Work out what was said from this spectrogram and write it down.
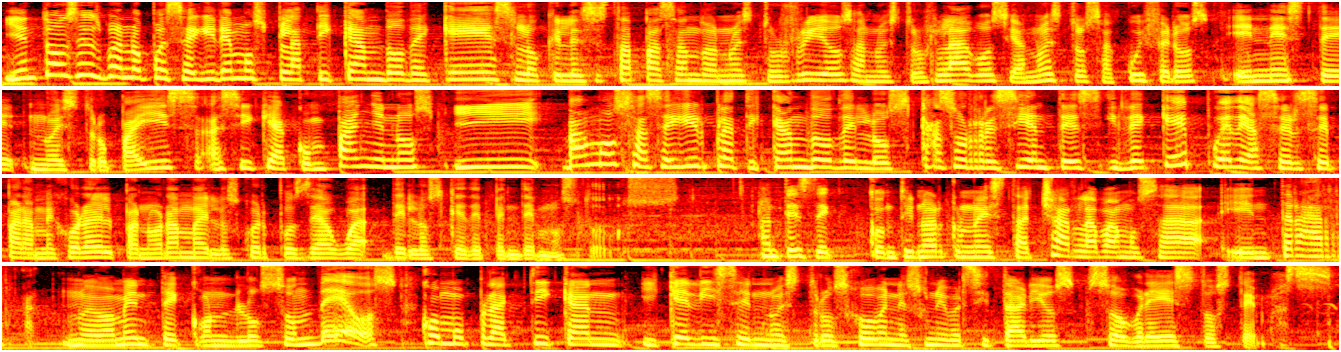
Y entonces, bueno, pues seguiremos platicando de qué es lo que les está pasando a nuestros ríos, a nuestros lagos y a nuestros acuíferos en este nuestro país. Así que acompáñenos y vamos a seguir platicando de los casos recientes y de qué puede hacerse para mejorar el panorama de los cuerpos de agua de los que dependemos todos. Antes de continuar con esta charla, vamos a entrar nuevamente con los sondeos, cómo practican y qué dicen nuestros jóvenes universitarios sobre estos temas.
